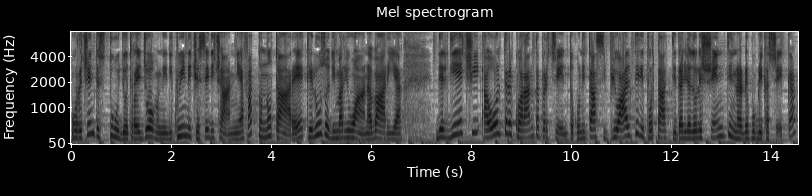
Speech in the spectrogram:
un recente studio tra i giovani di 15 e 16 anni ha fatto notare che l'uso di marijuana varia del 10 a oltre il 40%, con i tassi più alti riportati dagli adolescenti nella Repubblica Ceca,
